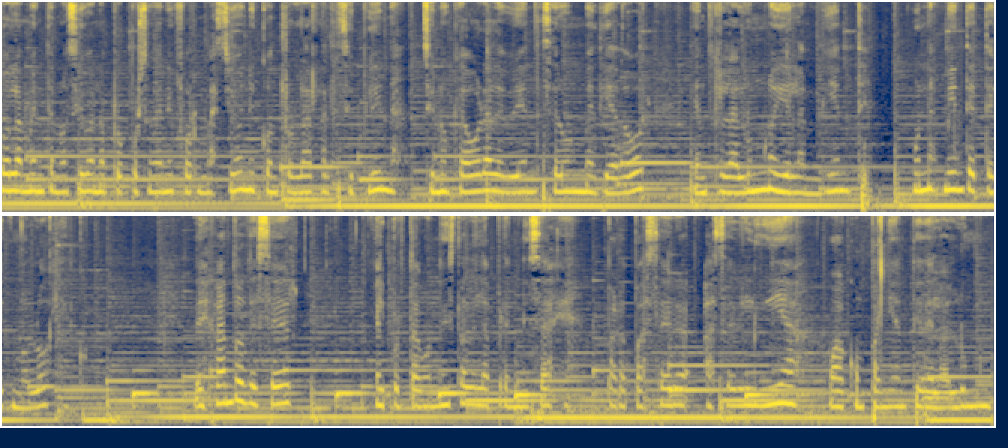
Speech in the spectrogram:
solamente nos iban a proporcionar información y controlar la disciplina, sino que ahora deberían de ser un mediador entre el alumno y el ambiente, un ambiente tecnológico, dejando de ser el protagonista del aprendizaje para pasar a ser el guía o acompañante del alumno.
